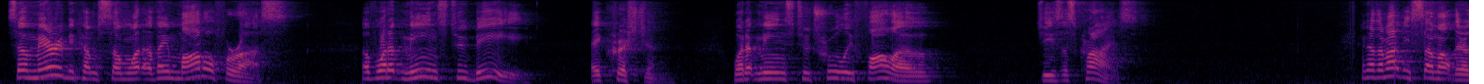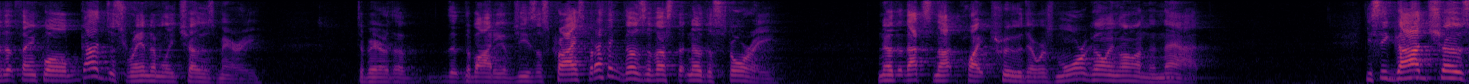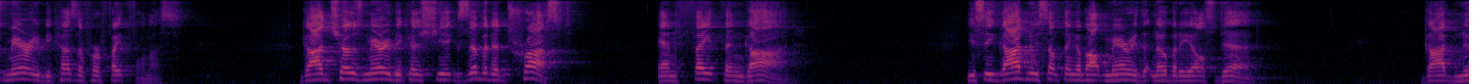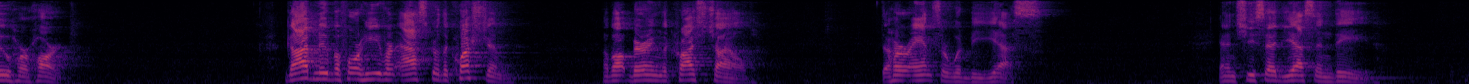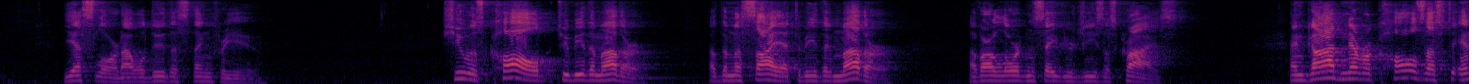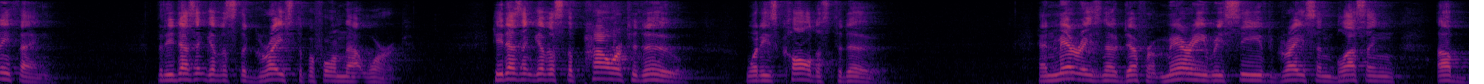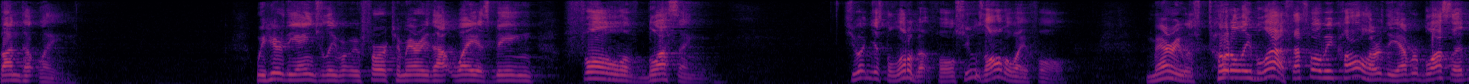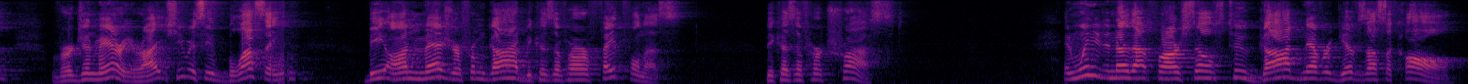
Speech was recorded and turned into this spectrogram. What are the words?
So Mary becomes somewhat of a model for us of what it means to be a Christian, what it means to truly follow Jesus Christ. You know, there might be some out there that think, well, God just randomly chose Mary to bear the, the, the, body of Jesus Christ. But I think those of us that know the story know that that's not quite true. There was more going on than that. You see, God chose Mary because of her faithfulness. God chose Mary because she exhibited trust and faith in God. You see, God knew something about Mary that nobody else did. God knew her heart. God knew before he even asked her the question about bearing the Christ child that her answer would be yes. And she said, Yes, indeed. Yes, Lord, I will do this thing for you. She was called to be the mother of the Messiah, to be the mother of our Lord and Savior Jesus Christ. And God never calls us to anything that He doesn't give us the grace to perform that work. He doesn't give us the power to do what He's called us to do. And Mary's no different. Mary received grace and blessing abundantly. We hear the angel even refer to Mary that way as being full of blessing. She wasn't just a little bit full, she was all the way full. Mary was totally blessed. That's why we call her the ever blessed Virgin Mary, right? She received blessing beyond measure from God because of her faithfulness, because of her trust. And we need to know that for ourselves too. God never gives us a call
